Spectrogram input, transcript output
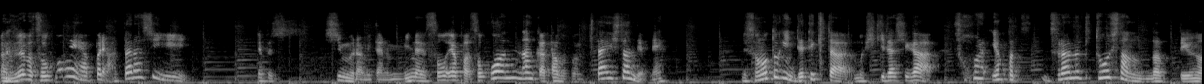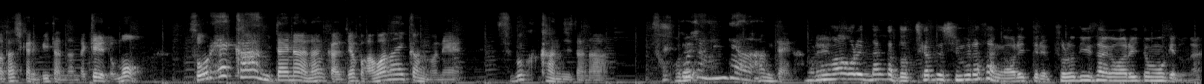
あのやっぱそこでやっぱり新しいやっぱ志村みたいなみんなそうやっぱそこはなんか多分期待したんだよね。でその時に出てきたもう引き出しがそれやっぱ貫き通したんだっていうのは確かにビタンなんだけれどもそれかみたいななんかやっぱ合わない感がねすごく感じたなそこじゃないんだよなみたいなこれは俺なんかどっちかというと志村さんが悪いっていうよりプロデューサーが悪いと思うけどな。い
